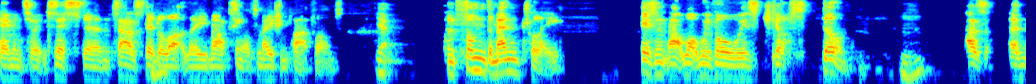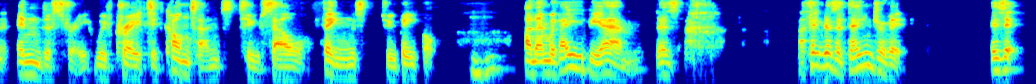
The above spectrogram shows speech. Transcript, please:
came into existence, as did a mm-hmm. lot of the marketing automation platforms. Yeah. And fundamentally, isn't that what we've always just done? Mm-hmm. As an industry, we've created content to sell things to people. Mm-hmm. And then with ABM, there's, I think there's a danger of it is it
